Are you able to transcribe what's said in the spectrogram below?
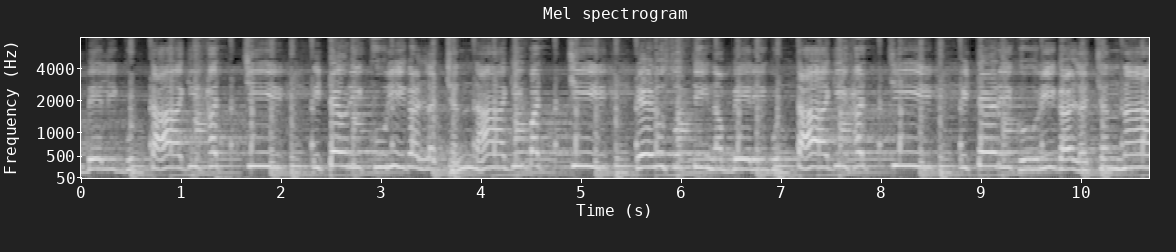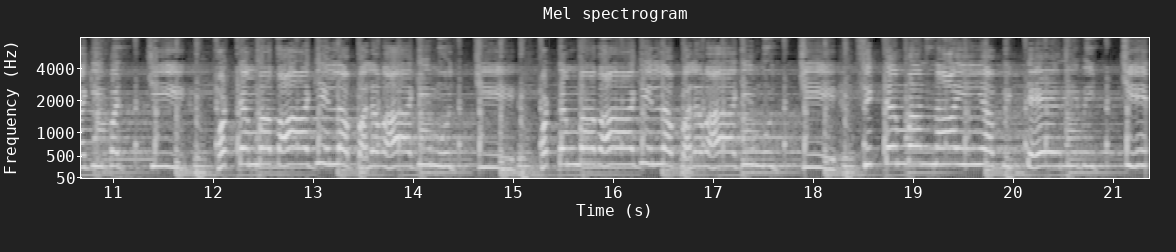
ಬೇಲಿ ಗುಟ್ಟಾಗಿ ಹಚ್ಚಿ, ಇಟ್ಟವ್ರಿ ಕುರಿಗಳ ಚೆನ್ನಾಗಿ ಬಚ್ಚಿ, ಏಳು ಸುತ್ತಿನ ಬೇಲಿ ಗುಟ್ಟಾಗಿ ಹಚ್ಚಿ ಇಟ್ಟರಿ ಕುರಿಗಳ ಚೆನ್ನಾಗಿ ಬಚ್ಚಿ, ಹೊಟ್ಟೆಂಬ ಬಾಗಿಲ ಬಲವಾಗಿ ಮುಚ್ಚಿ, ಹೊಟ್ಟೆಂಬ ಬಾಗಿಲ ಬಲವಾಗಿ ಮುಚ್ಚಿ, ಸಿಟ್ಟೆಂಬ ನಾಯಿಯ ಬಿಟ್ಟೇರಿ ಬಿಚ್ಚಿ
